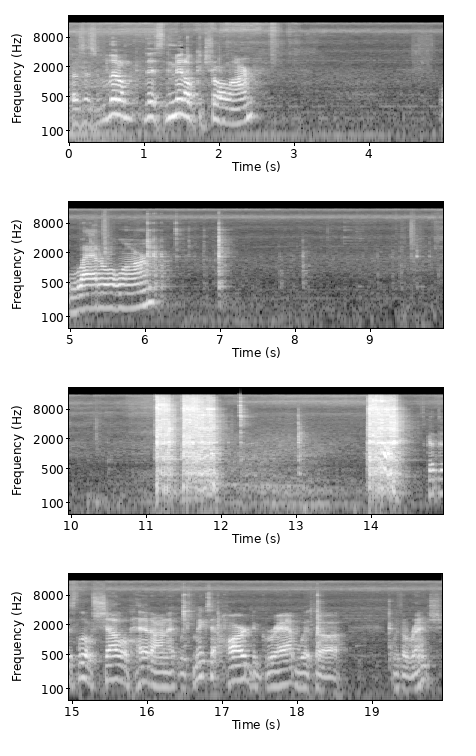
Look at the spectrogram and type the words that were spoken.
So it's this little, this middle control arm lateral arm. It's got this little shallow head on it, which makes it hard to grab with a, with a wrench.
